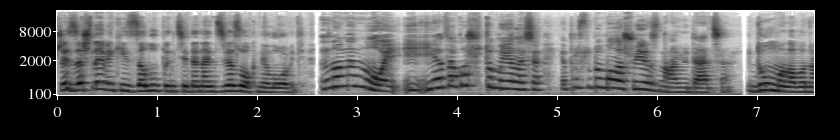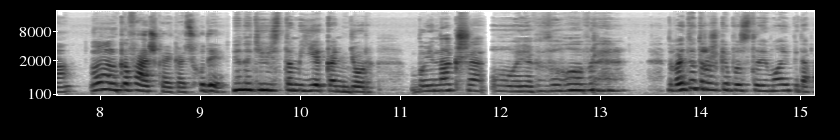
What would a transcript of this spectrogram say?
Вже зайшли в якісь залупинці, де навіть зв'язок не ловить. Ну не ной, і і я також втомилася. Я просто думала, що я знаю, де це. Думала вона. Ну, вон кафешка якась, ходи. Я надіюсь, там є кандьор, бо інакше. О, як добре. Давайте трошки постоїмо і підемо.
